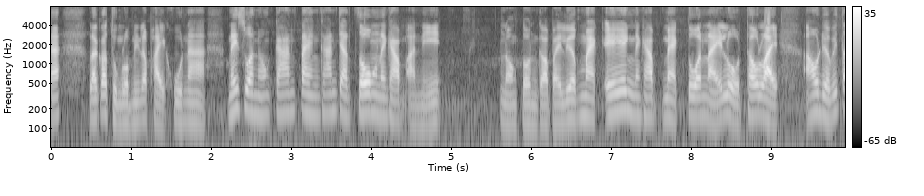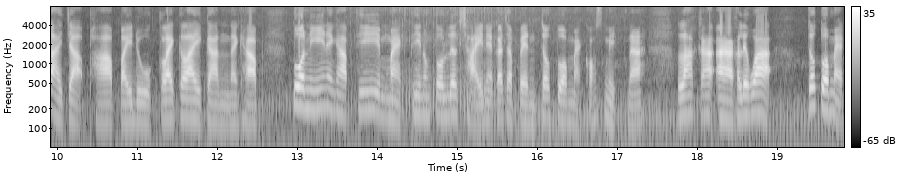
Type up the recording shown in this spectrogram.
นะ แล้วก็ถุงลมนิรภัยคู่หน้า ในส่วนของการแต่งการจัดทรงนะครับอันนี้ น้องต้นก็ไปเลือกแม็กเองนะครับแม็กตัวไหนโหลดเท่าไหร่ เอาเดี๋ยวพี่ต่ายจะพาไปดูใกล้ๆกันนะครับ ตัวนี้นะครับที่แม็กที่น้องต้นเลือกใช้เนี่ยก็จะเป็นเจ้าตัวแม็กคอสมิกนะราคาอ่าเขาเรียกว่า เจ้าตัวแม็ก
